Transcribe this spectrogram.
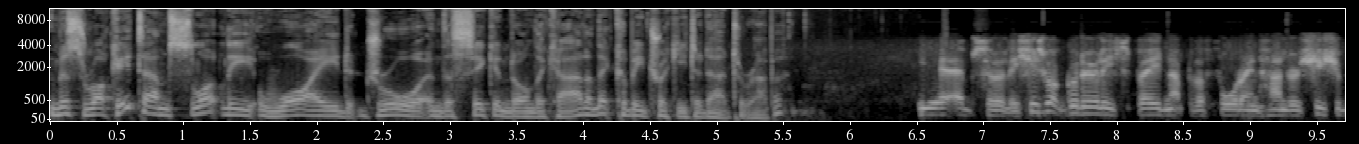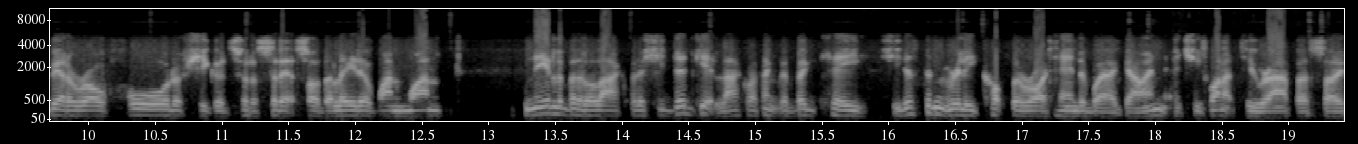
Miss Rocket, um, slightly wide draw in the second on the card, and that could be tricky to dart to rubber. Yeah, absolutely. She's got good early speed and up to the 1400. She should be able to roll forward if she could sort of sit outside the leader 1 1. Need a little bit of luck, but if she did get luck, I think the big key, she just didn't really cop the right handed way of going, and she's won at Te Rapa. So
